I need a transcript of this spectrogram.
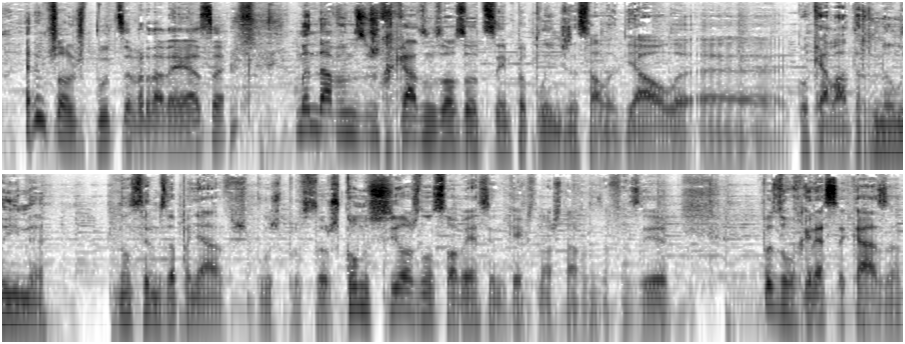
éramos só uns putos, a verdade é essa. Mandávamos os recados uns aos outros em papelinhos na sala de aula, uh, com aquela adrenalina de não sermos apanhados pelos professores, como se eles não soubessem do que é que nós estávamos a fazer. Depois o regresso a casa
